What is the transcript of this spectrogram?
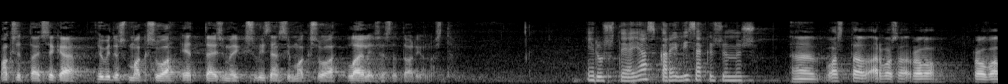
maksettaisiin sekä hyvitysmaksua että esimerkiksi lisenssimaksua laillisesta tarjonnasta. Arvoisa rouva,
